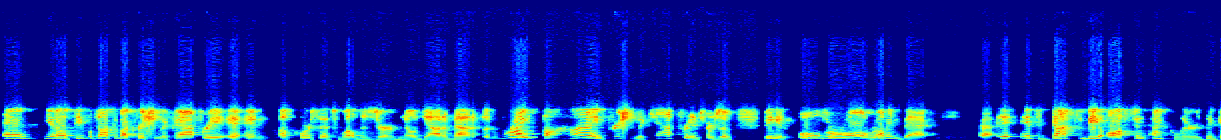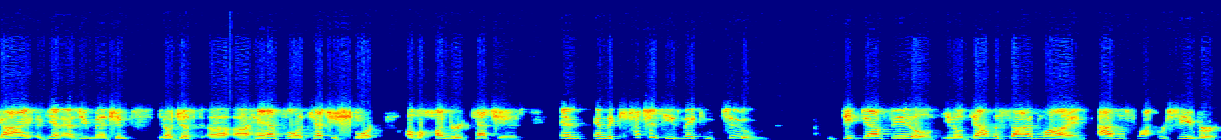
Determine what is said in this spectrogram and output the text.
And you know, people talk about Christian McCaffrey, and, and, of course that's well deserved, no doubt about it. But right behind Christian McCaffrey in terms of being an overall running back uh, it, has got to be Austin Ekeler. The guy, again, as you mentioned, you know, just a, a handful of catches short of 100 catches. And, and the catches he's making too, deep downfield, you know, down the sideline, as a slot receiver,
